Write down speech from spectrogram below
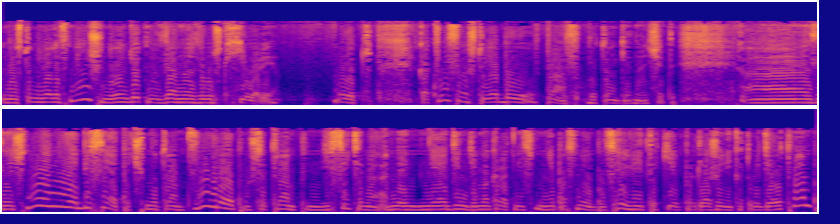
на 100 миллионов меньше, но он идет на разгрузку Хиллари. Вот, как выяснилось, что я был прав в итоге, значит. А, значит, ну, они объясняют, почему Трамп выиграл, потому что Трамп действительно, ни один демократ не, не посмел бы заявить такие предложения, которые делал Трамп.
